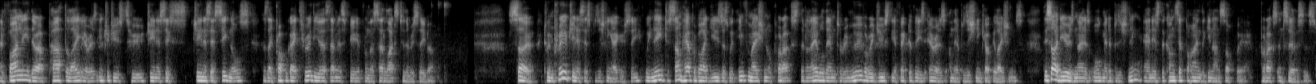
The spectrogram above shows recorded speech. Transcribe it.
And finally, there are path delay errors introduced to GNSS, GNSS signals as they propagate through the Earth's atmosphere from the satellites to the receiver. So to improve GNSS positioning accuracy, we need to somehow provide users with information or products that enable them to remove or reduce the effect of these errors on their positioning calculations. This idea is known as augmented positioning and is the concept behind the GINAN software, products and services.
